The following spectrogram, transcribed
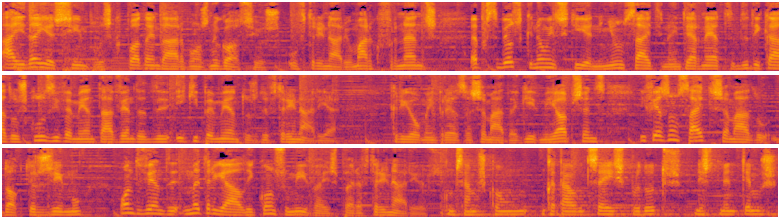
Há ideias simples que podem dar bons negócios. O veterinário Marco Fernandes apercebeu-se que não existia nenhum site na internet dedicado exclusivamente à venda de equipamentos de veterinária. Criou uma empresa chamada Give Me Options e fez um site chamado Dr. Gimo, onde vende material e consumíveis para veterinários. Começamos com um catálogo de seis produtos, neste momento temos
